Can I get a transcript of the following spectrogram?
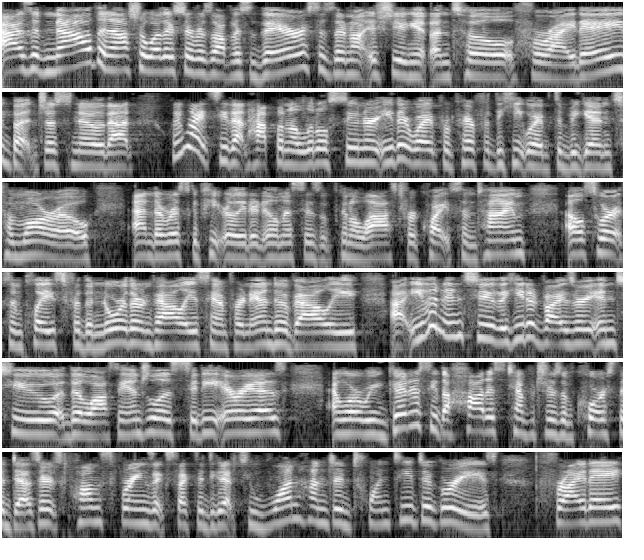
As of now, the National Weather Service office there says they're not issuing it until Friday, but just know that we might see that happen a little sooner. Either way, prepare for the heat wave to begin tomorrow and the risk of heat related illnesses is going to last for quite some time. Elsewhere, it's in place for the Northern Valley, San Fernando Valley, uh, even into the heat advisory into the Los Angeles city areas. And where we're going to see the hottest temperatures, of course, the deserts. Palm Springs expected to get up to 120 degrees Friday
